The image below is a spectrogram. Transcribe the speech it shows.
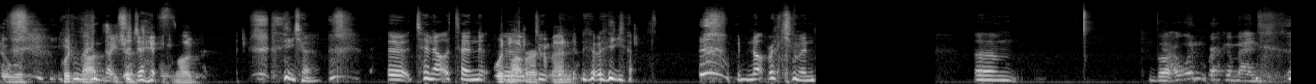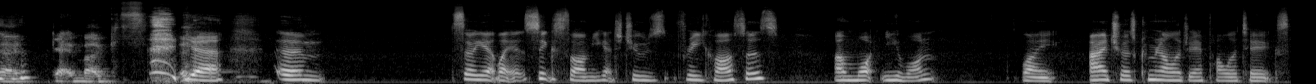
Who would, would not Not suggest suggest. mugged? yeah. Uh, ten out of ten. Would uh, not do- recommend. yeah. Would not recommend. Um. But I wouldn't recommend uh, getting mugged. yeah. Um, so yeah, like at sixth form, you get to choose three courses on what you want. Like I chose criminology, politics,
